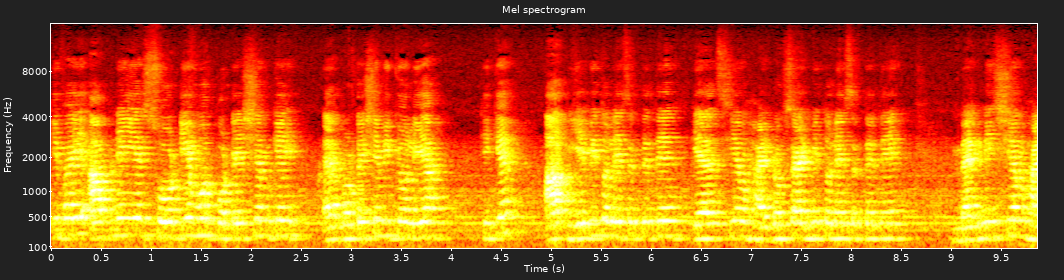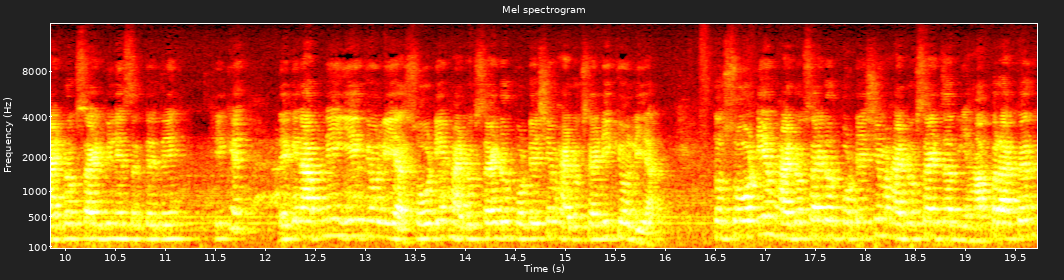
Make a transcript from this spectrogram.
कि भाई आपने ये सोडियम और पोटेशियम के पोटेशियम ही क्यों लिया? ठीक है? आप ये भी तो ले सकते थे कैल्शियम हाइड्रोक्साइड भी तो ले सकते थे। मैग्नीशियम हाइड्रोक्साइड भी ले सकते थे, ठीक है? लेकिन आपने ये क्यों लिया? सोडियम हाइड्रोक्साइड और पोटेशियम हाइड्रोक्साइड ही क्यों लिया? तो सोडियम हाइड्रोक्साइड और पोटेशियम हाइड्रोक्साइड जब यहाँ पर आकर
